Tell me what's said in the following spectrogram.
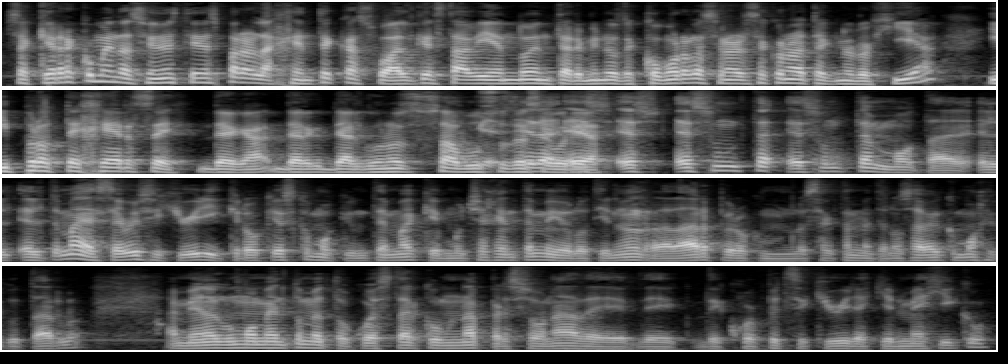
O sea, ¿qué recomendaciones tienes para la gente casual que está viendo en términos de cómo relacionarse con la tecnología y protegerse de, de- de algunos abusos de Mira, seguridad? Es, es, es un, es un temota. El, el tema de cybersecurity creo que es como que un tema que mucha gente medio lo tiene en el radar, pero como exactamente no sabe cómo ejecutarlo. A mí en algún momento me tocó estar con una persona de, de corporate security aquí en México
